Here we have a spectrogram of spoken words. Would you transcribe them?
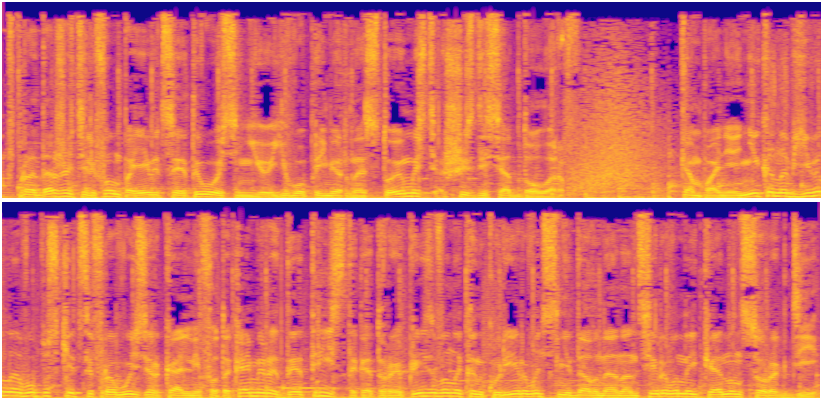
В продаже телефон появится этой осенью, его примерная стоимость 60 долларов. Компания Nikon объявила о выпуске цифровой зеркальной фотокамеры D300, которая призвана конкурировать с недавно анонсированной Canon 40D.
